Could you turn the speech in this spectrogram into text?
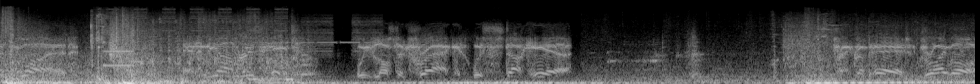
acquired. Enemy armor is hit. We've lost a track. We're stuck here. Track repaired. Drive on.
